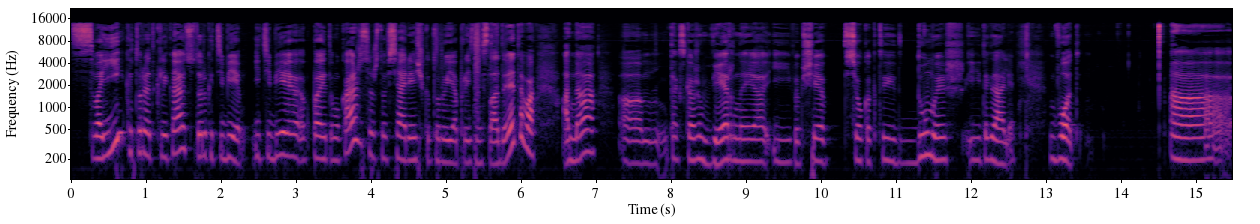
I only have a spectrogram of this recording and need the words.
свои, которые откликаются только тебе. И тебе поэтому кажется, что вся речь, которую я произнесла до этого, она, эм, так скажем, верная и вообще все, как ты думаешь и так далее. Вот. А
